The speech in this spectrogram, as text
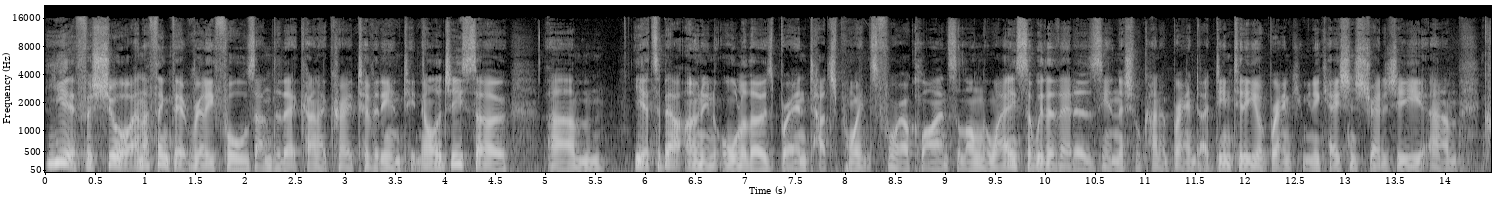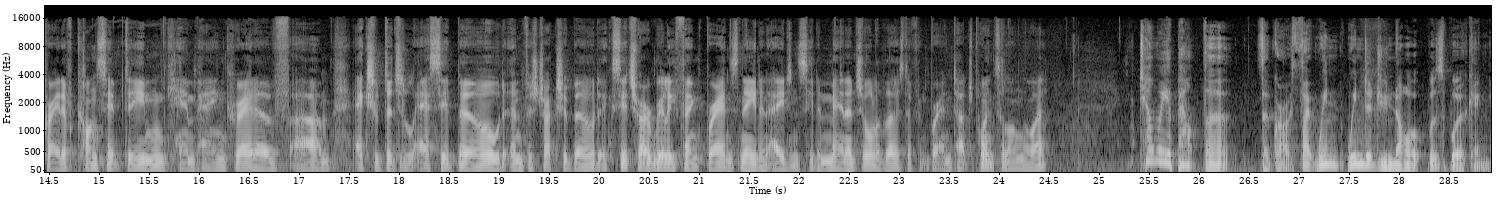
Yeah, for sure. And I think that really falls under that kind of creativity and technology. So, um, yeah, it's about owning all of those brand touch points for our clients along the way. So whether that is the initial kind of brand identity or brand communication strategy, um, creative concepting, campaign creative, um, actual digital asset build, infrastructure build, etc. I really think brands need an agency to manage all of those different brand touch points along the way. Tell me about the the growth. Like when when did you know it was working,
